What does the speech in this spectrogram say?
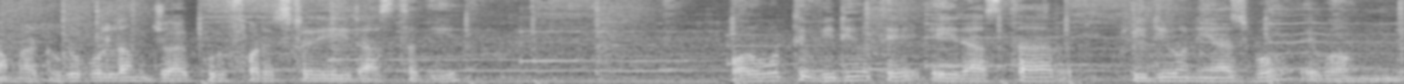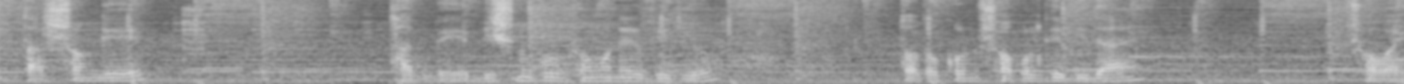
আমরা ঢুকে পড়লাম জয়পুর ফরেস্টের এই রাস্তা দিয়ে। পরবর্তী ভিডিওতে এই রাস্তার ভিডিও নিয়ে আসব এবং তার সঙ্গে থাকবে বিষ্ণুপুর ভ্রমণের ভিডিও। ততক্ষণ সকলকে বিদায়। সবাই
